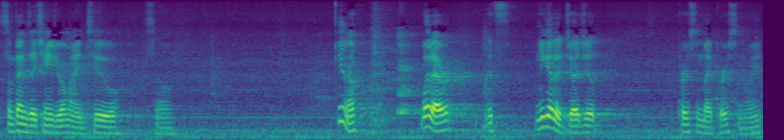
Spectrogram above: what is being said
sometimes they change your mind too, so you know, whatever. It's you gotta judge it person by person, right?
